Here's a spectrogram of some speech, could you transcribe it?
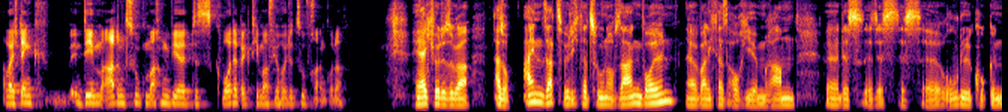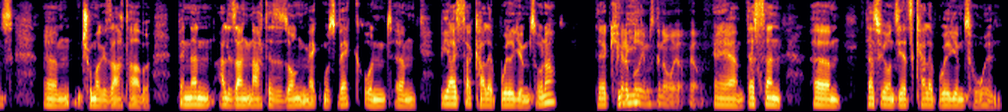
Aber ich denke, in dem Atemzug machen wir das Quarterback-Thema für heute zu, Frank, oder? Ja, ich würde sogar, also einen Satz würde ich dazu noch sagen wollen, äh, weil ich das auch hier im Rahmen äh, des, des, des äh, Rudelguckens ähm, schon mal gesagt habe. Wenn dann alle sagen, nach der Saison, Mac muss weg und ähm, wie heißt da Caleb Williams, oder? Der QB? Caleb Williams, genau, ja. Ja, ja, ja das dann, ähm, dass wir uns jetzt Caleb Williams holen.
